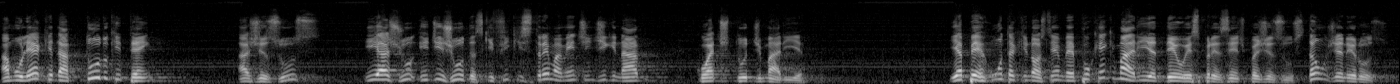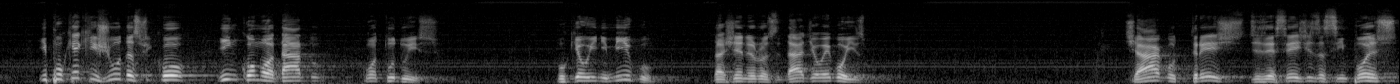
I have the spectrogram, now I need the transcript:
A mulher que dá tudo que tem a Jesus e, a, e de Judas, que fica extremamente indignado com a atitude de Maria. E a pergunta que nós temos é: por que, que Maria deu esse presente para Jesus, tão generoso? E por que, que Judas ficou incomodado com tudo isso? Porque o inimigo da generosidade é o egoísmo. Tiago 3,16 diz assim: Pois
